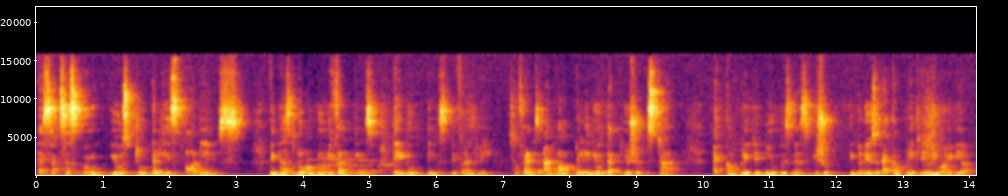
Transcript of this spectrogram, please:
a success guru, used to tell his audience, winners don't do different things, they do things differently. So friends, I'm not telling you that you should start a completely new business. You should introduce a completely new idea.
